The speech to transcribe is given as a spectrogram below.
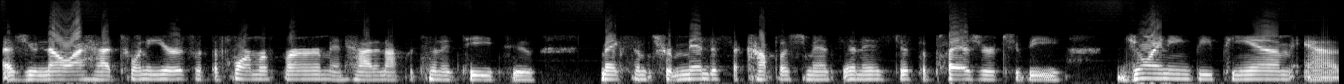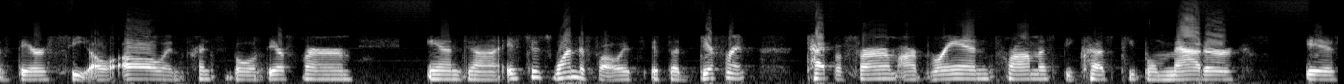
As you know, I had 20 years with the former firm and had an opportunity to make some tremendous accomplishments, and it's just a pleasure to be joining BPM as their COO and principal of their firm. And uh, it's just wonderful. It's it's a different type of firm. Our brand promise, because people matter, is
